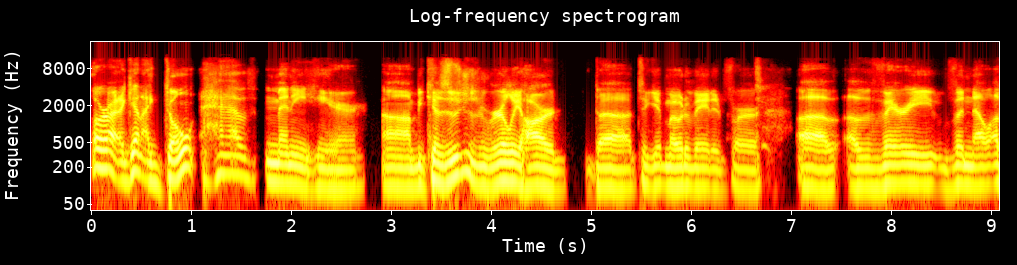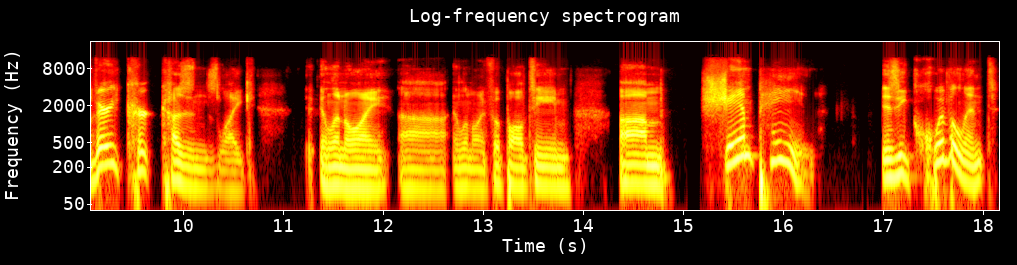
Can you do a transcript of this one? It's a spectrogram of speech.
All right. Again, I don't have many here uh, because it was just really hard uh, to get motivated for uh, a very vanilla, a very Kirk Cousins like Illinois uh, Illinois football team. Um, Champaign is equivalent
